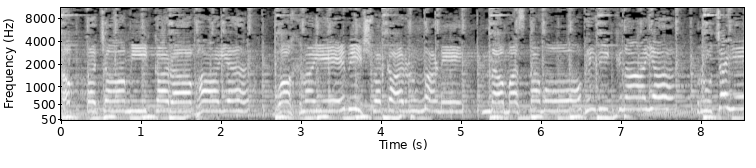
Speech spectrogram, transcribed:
सप्तचामीकराभाय वह्नये विश्वकर्मणे नमस्तमोऽभिविघ्नाय रुचये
